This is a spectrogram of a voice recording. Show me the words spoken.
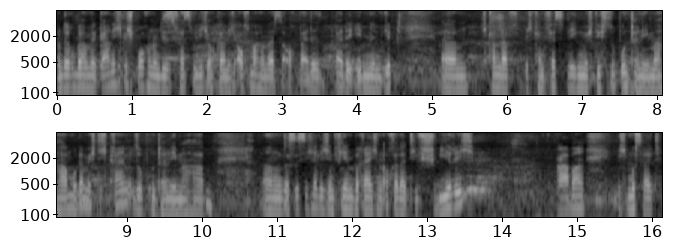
und darüber haben wir gar nicht gesprochen und dieses Fass will ich auch gar nicht aufmachen, weil es da auch beide, beide Ebenen gibt. Ähm, ich, kann da, ich kann festlegen, möchte ich Subunternehmer haben oder möchte ich keinen Subunternehmer haben. Ähm, das ist sicherlich in vielen Bereichen auch relativ schwierig. Aber ich muss halt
